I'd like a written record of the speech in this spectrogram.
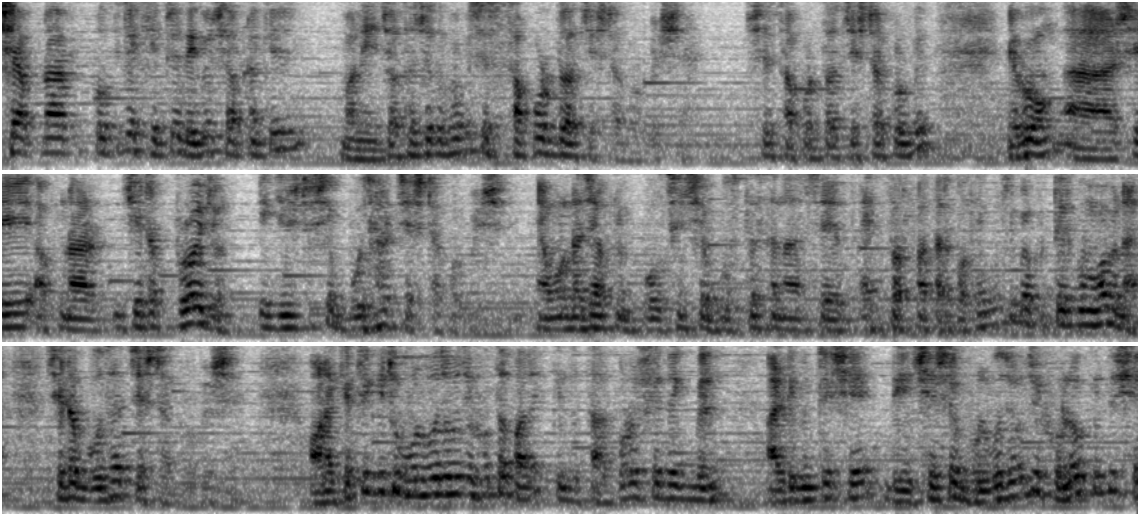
সে আপনার প্রতিটা ক্ষেত্রে দেখবে সে আপনাকে মানে যথাযথভাবে সে সাপোর্ট দেওয়ার চেষ্টা করবে সে। সে সাপোর্ট দেওয়ার চেষ্টা করবে এবং সে আপনার যেটা প্রয়োজন, এই জিনিসটা সে বোঝার চেষ্টা করবে সে। এমন না যে আপনি বলছেন সে বুঝতেছে না, সে একতরফা তার কথাই বলছে, ব্যাপারটা এরকম হবে না। সেটা বোঝার চেষ্টা করবে সে। অনেক ক্ষেত্রে কিছু ভুল বোঝাবুঝি হতে পারে, কিন্তু তারপরেও সে দেখবেন আলটিমেটলি সে দিন শেষে ভুল বোঝাবুঝি হলেও কিন্তু সে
